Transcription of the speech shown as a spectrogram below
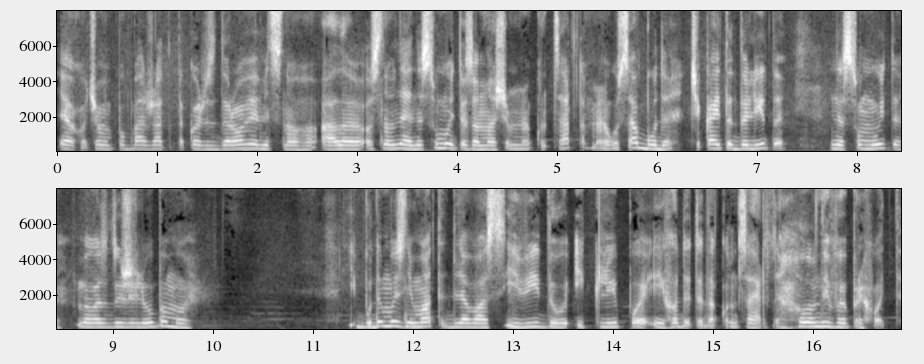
Я хочу вам побажати також здоров'я міцного, але основне, не сумуйте за нашими концертами. Усе буде. Чекайте до літа, не сумуйте. Ми вас дуже любимо. І будемо знімати для вас і відео, і кліпи, і ходити на концерти. Головне, ви приходьте.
